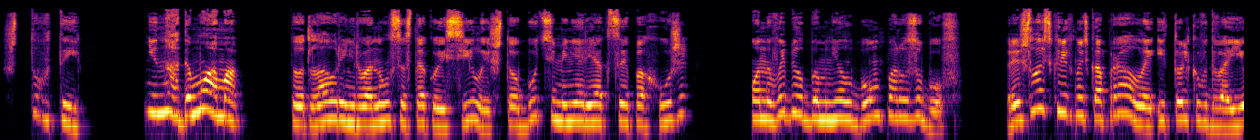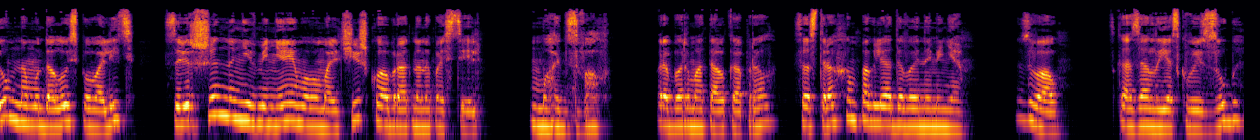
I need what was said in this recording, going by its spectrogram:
что ты? Не надо, мама!» Тот Лаурень рванулся с такой силой, что, будь у меня реакция похуже, он выбил бы мне лбом пару зубов. Пришлось крикнуть капрала, и только вдвоем нам удалось повалить совершенно невменяемого мальчишку обратно на постель. «Мать звал», — пробормотал капрал, со страхом поглядывая на меня. «Звал», Сказала я сквозь зубы,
